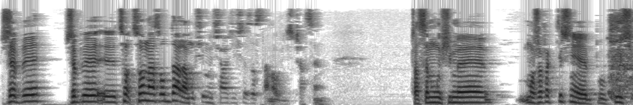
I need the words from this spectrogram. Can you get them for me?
żeby, żeby, y, co, co nas oddala. Musimy siąść i się zastanowić czasem. Czasem musimy, może faktycznie pójść,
